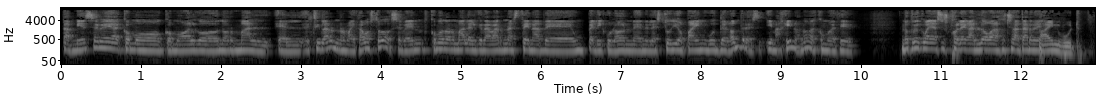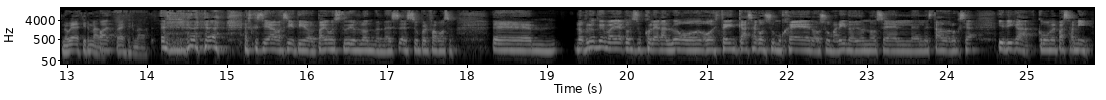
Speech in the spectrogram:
también se ve como, como algo normal. El, es que, claro, normalizamos todo. Se ve como normal el grabar una escena de un peliculón en el estudio Pinewood de Londres. Imagino, ¿no? Es como decir. No creo que vaya a sus colegas luego a las 8 de la tarde. Pinewood. No voy a decir nada, voy a decir nada. es que se llama así, tío. El Pinewood Studios London es es súper famoso. Eh, no creo que vaya con sus colegas luego o esté en casa con su mujer o su marido, yo no sé el, el estado, lo que sea, y diga, como me pasa a mí,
